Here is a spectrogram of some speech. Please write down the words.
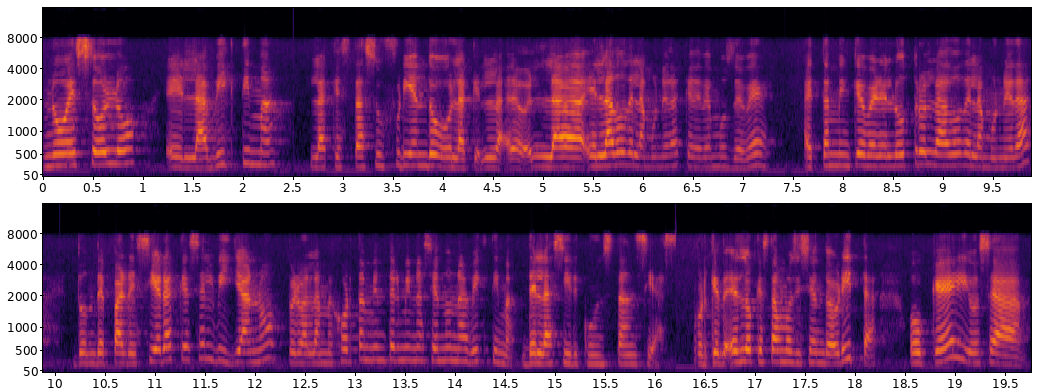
No es solo eh, la víctima la que está sufriendo o la el lado de la moneda que debemos de ver. Hay también que ver el otro lado de la moneda donde pareciera que es el villano, pero a lo mejor también termina siendo una víctima de las circunstancias, porque es lo que estamos diciendo ahorita, ok, o sea,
